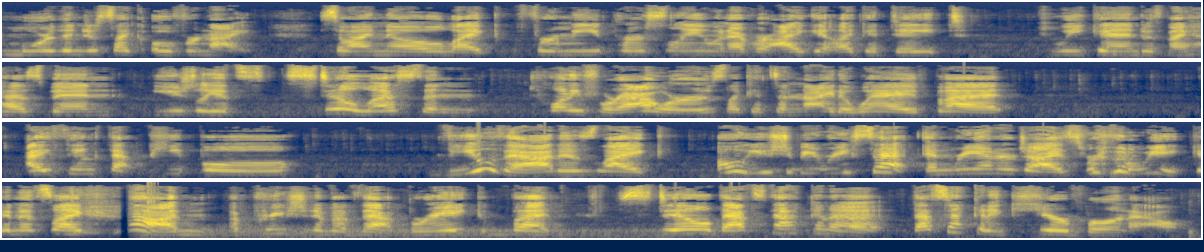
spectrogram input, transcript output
more than just like overnight. So I know like for me personally whenever I get like a date weekend with my husband, usually it's still less than 24 hours, like it's a night away, but I think that people view that as like, oh, you should be reset and re-energized for the week. And it's like, yeah, I'm appreciative of that break, but still that's not gonna that's not gonna cure burnout.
